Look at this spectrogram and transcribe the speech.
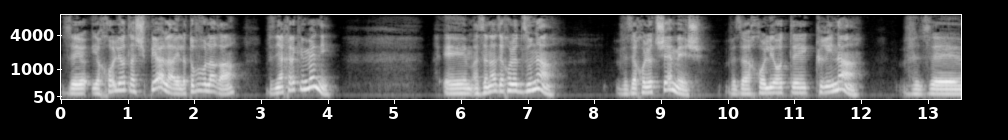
זה יכול להיות להשפיע עליי לטוב או לרע, וזה נהיה חלק ממני. אמ, הזנה זה יכול להיות תזונה, וזה יכול להיות שמש, וזה יכול להיות אה, קרינה, וזה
